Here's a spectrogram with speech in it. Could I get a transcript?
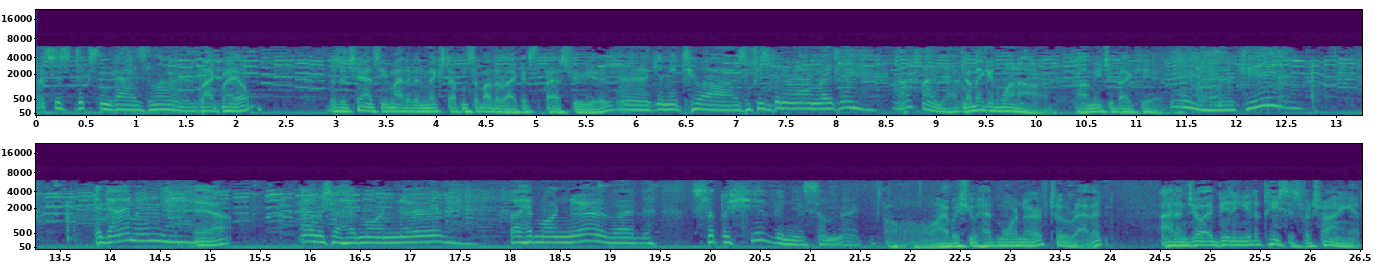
What's this Dixon guy's line? Blackmail? There's a chance he might have been mixed up in some other rackets the past few years. Uh, give me two hours. If he's been around lately, I'll find out. Now make it one hour. I'll meet you back here. Yeah, okay. A Diamond. Yeah? I wish I had more nerve. If I had more nerve, I'd slip a shiv in you some night. Oh, I wish you had more nerve, too, Rabbit. I'd enjoy beating you to pieces for trying it.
